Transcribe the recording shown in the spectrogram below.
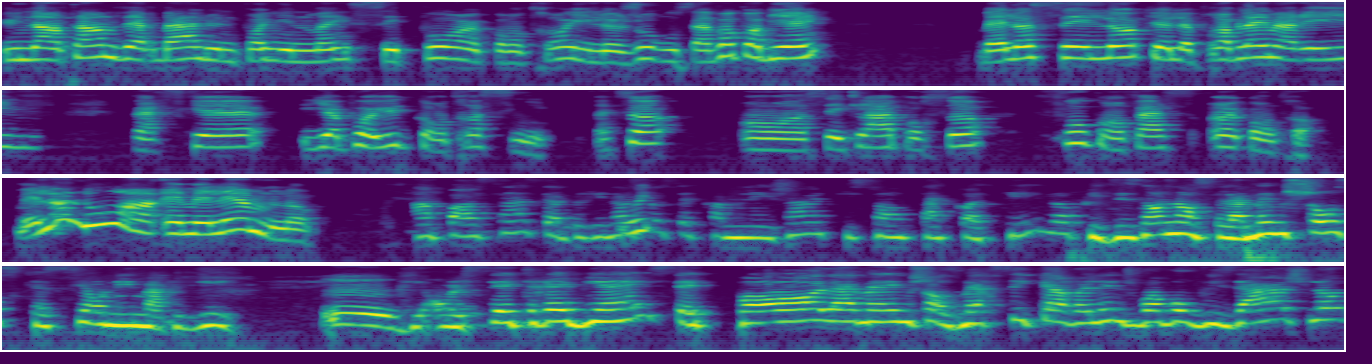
une entente verbale, une poignée de main, c'est pas un contrat. Et le jour où ça va pas bien, ben là, c'est là que le problème arrive parce qu'il n'y a pas eu de contrat signé. Fait ça, c'est clair pour ça. Il faut qu'on fasse un contrat. Mais là, nous, en MLM, là. En passant, Sabrina, ça, c'est comme les gens qui sont à côté, là, puis disent non, non, c'est la même chose que si on est marié. Hmm. Puis on le sait très bien, c'est pas la même chose. Merci, Caroline, je vois vos visages, là.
